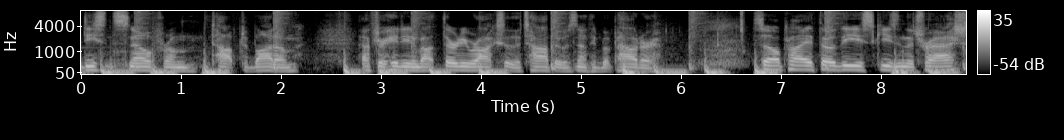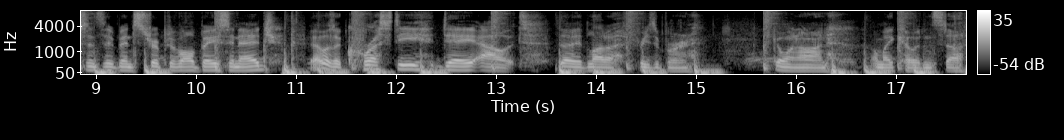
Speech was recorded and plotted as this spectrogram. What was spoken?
decent snow from top to bottom. After hitting about 30 rocks at the top, it was nothing but powder. So I'll probably throw these skis in the trash since they've been stripped of all base and edge. That was a crusty day out. I had a lot of freezer burn going on on my coat and stuff.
